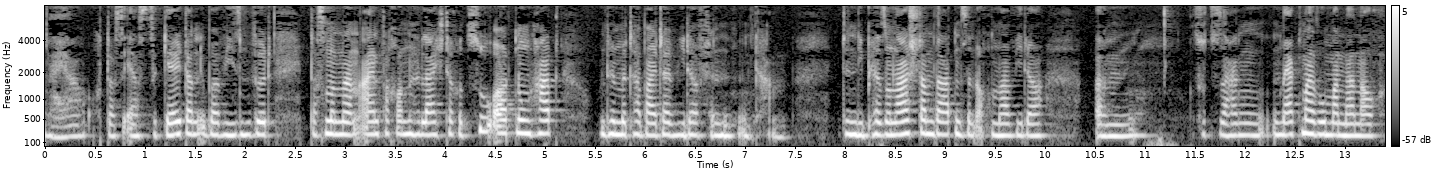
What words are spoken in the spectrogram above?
naja, auch das erste Geld dann überwiesen wird, dass man dann einfach eine leichtere Zuordnung hat und den Mitarbeiter wiederfinden kann. Denn die Personalstammdaten sind auch immer wieder ähm, sozusagen ein Merkmal, wo man dann auch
